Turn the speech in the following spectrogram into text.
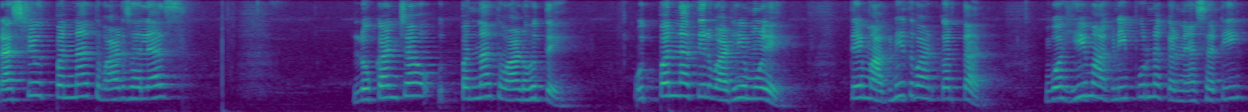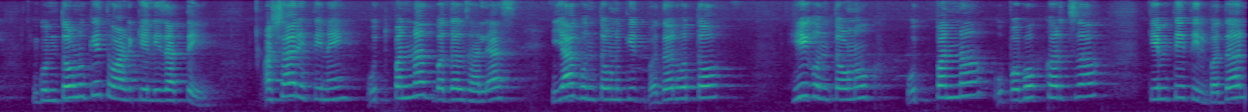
राष्ट्रीय उत्पन्नात वाढ झाल्यास लोकांच्या उत्पन्नात वाढ होते. उत्पन्नातील वाढीमुळे ते मागणीत वाढ करतात व ही मागणी पूर्ण करण्यासाठी गुंतवणुकीत वाढ केली जाते. अशा रीतीने उत्पन्नात बदल झाल्यास या गुंतवणुकीत बदल होतो. ही गुंतवणूक उत्पन्न उपभोग खर्च किमतीतील बदल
